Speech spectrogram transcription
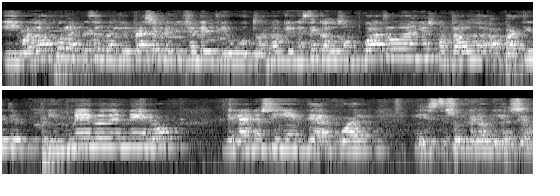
y guardados por la empresa durante el plazo de prescripción del tributo, ¿no? que en este caso son cuatro años contados a partir del primero de enero del año siguiente al cual este, surge la obligación.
